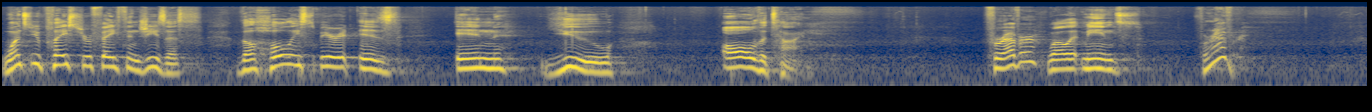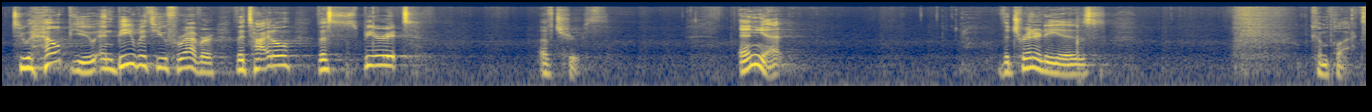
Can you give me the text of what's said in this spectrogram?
Once you place your faith in Jesus, the Holy Spirit is in you all the time. Forever? Well, it means forever. To help you and be with you forever. The title, The Spirit of Truth. And yet, the Trinity is complex.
